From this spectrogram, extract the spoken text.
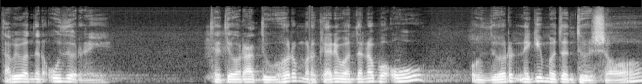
Tapi wonten udzur nih jadi orang duhur mergane wonten apa? U udzur niki mboten dosa.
